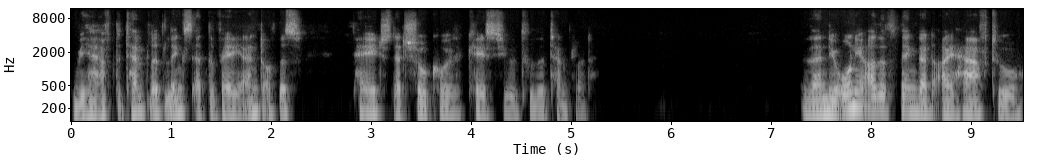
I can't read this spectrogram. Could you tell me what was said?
We have the template links at the very end of this page that showcase you to the template. Then the only other thing that I have to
